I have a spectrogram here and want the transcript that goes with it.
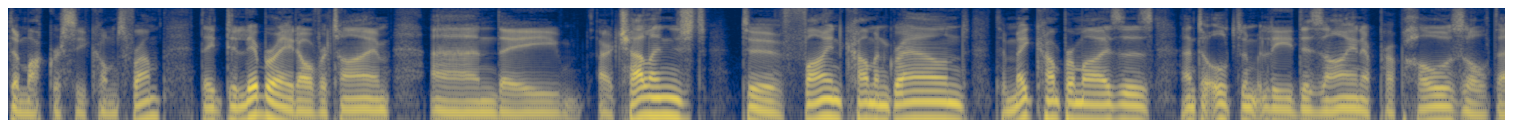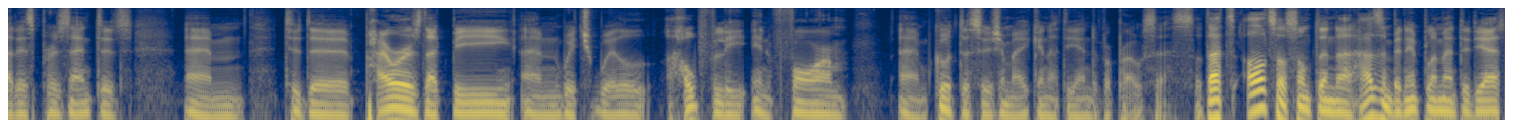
democracy comes from. They deliberate over time and they are challenged to find common ground, to make compromises, and to ultimately design a proposal that is presented um, to the powers that be and which will hopefully inform um, good decision making at the end of a process. So that's also something that hasn't been implemented yet,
